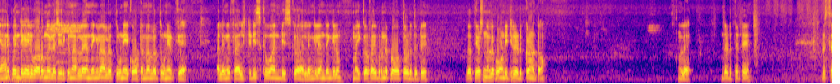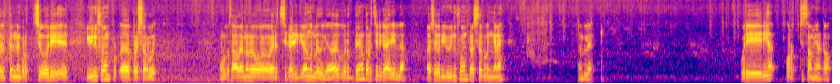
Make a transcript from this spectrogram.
ഞാനിപ്പോൾ എന്റെ കയ്യിൽ വേറൊന്നുമില്ല. ശരിക്കും നല്ല എന്തെങ്കിലും നല്ല തുണി കോട്ടന്റെ നല്ല തുണി എടുക്കുക. അല്ലെങ്കിൽ ഫെൽറ്റ് ഡിസ്ക് പോകാൻ ഡിസ്കോ അല്ലെങ്കിൽ എന്തെങ്കിലും മൈക്രോ ഫൈബറിന്റെ ക്ലോത്തോ എടുത്തിട്ട് ഇത് അത്യാവശ്യം നല്ല ക്വാണ്ടിറ്റിയിൽ എടുക്കണം കേട്ടോ. അല്ലേ? ഇതെടുത്തിട്ട് ഒരു സ്ഥലത്ത് തന്നെ കുറച്ച് ഒരു യൂണിഫോം പ്രഷറിൽ നമ്മളിപ്പോൾ സാധാരണ ഒരു ഉരച്ച് കഴുകുക എന്നുള്ളതില്ല അത് വെറുതെ അങ്ങ് തുടച്ചിട്ട് കാര്യമില്ല. പക്ഷെ ഒരു യൂണിഫോം പ്രഷറിൽ ഇങ്ങനെ ഉണ്ടല്ലേ? ഒരു ഏരിയ കുറച്ച് സമയം കേട്ടോ.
